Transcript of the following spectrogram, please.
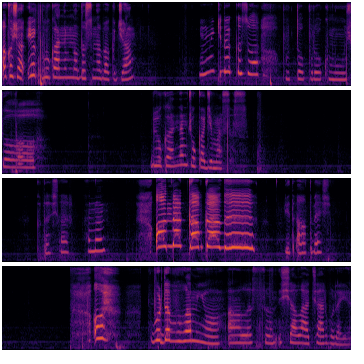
Arkadaşlar ilk büyük annemin odasına bakacağım. 22 dakikası var. Burada bırakmış. Ah. Büyük annem çok acımasız. Arkadaşlar hemen 10 dakikam kaldı. 7, 6, 5. Oy. Burada bulamıyor. Ağlasın. İnşallah açar burayı.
